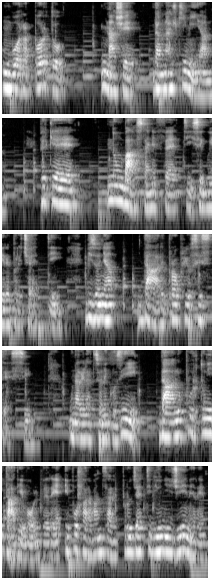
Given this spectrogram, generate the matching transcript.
un buon rapporto nasce da un'alchimia, perché non basta in effetti seguire precetti, bisogna dare proprio se stessi. Una relazione così dà l'opportunità di evolvere e può far avanzare progetti di ogni genere,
